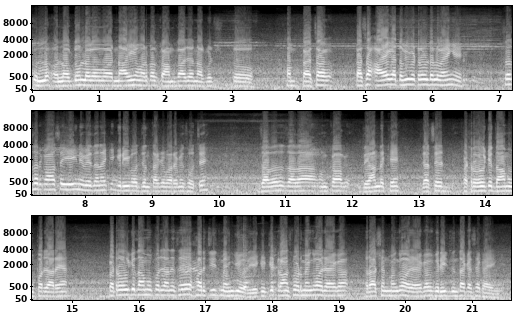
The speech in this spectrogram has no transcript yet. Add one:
तो लॉकडाउन लगा हुआ है ना ही हमारे पास काम काज है ना कुछ। तो हम पैसा पैसा आएगा तभी पेट्रोल डलवाएँगे। तो सरकार से यही निवेदन है कि गरीब और जनता के बारे में सोचें। ज़्यादा से ज़्यादा उनका ध्यान रखें। जैसे पेट्रोल के दाम ऊपर जा रहे हैं। पेट्रोल के दाम ऊपर जाने से हर चीज़ महँगी हो रही है क्योंकि ट्रांसपोर्ट महँगा हो जाएगा राशन महँगा हो जाएगा गरीब जनता कैसे खाएँगे?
